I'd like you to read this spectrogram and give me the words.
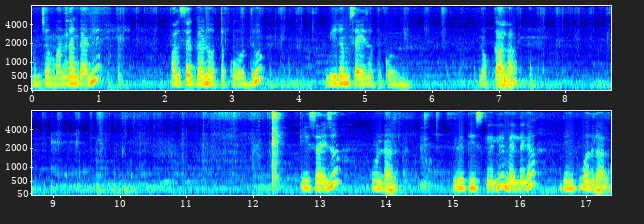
కొంచెం మందం కానీ పలసగా కానీ ఒత్తుకోవద్దు మీడియం సైజ్ ఒత్తుకో నొక్కాల? ఈ సైజు ఉండాలి. ఇది తీసుకెళ్ళి మెల్లగా దీనికి వదలాలి.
